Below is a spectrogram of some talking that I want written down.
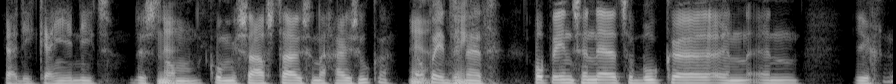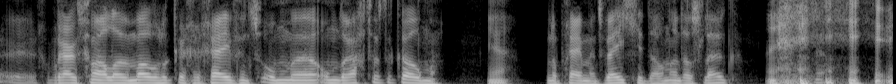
Ja, die ken je niet. Dus Nee. dan kom je s'avonds thuis en dan ga je zoeken. Ja, Op internet. Op internet, boeken en, en je eh, gebruikt van alle mogelijke gegevens om, eh, om erachter te komen. Ja. En op een gegeven moment weet je dan en dat is leuk. ja,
